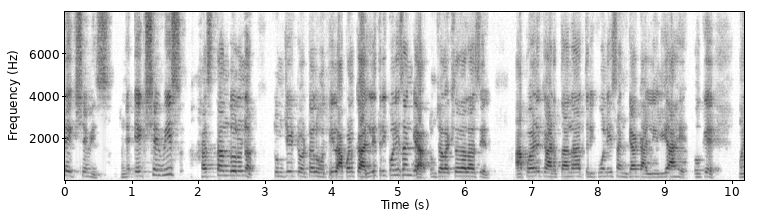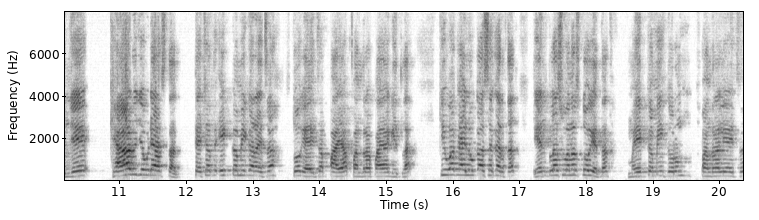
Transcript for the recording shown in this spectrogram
ते एकशे वीस. म्हणजे एकशे वीस हस्तांदोलन तुमची टोटल होतील. आपण काढली त्रिकोणी संख्या. तुमच्या लक्षात आलं असेल. आपण काढताना त्रिकोणी संख्या काढलेली आहे. ओके म्हणजे खेळाडू जेवढे असतात त्याच्यात एक कमी करायचा तो घ्यायचा पाया पंधरा पाया घेतला. किंवा काही लोक असं करतात एन प्लस वनच तो घेतात. मग एक कमी करून पंधरा लिहायचं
